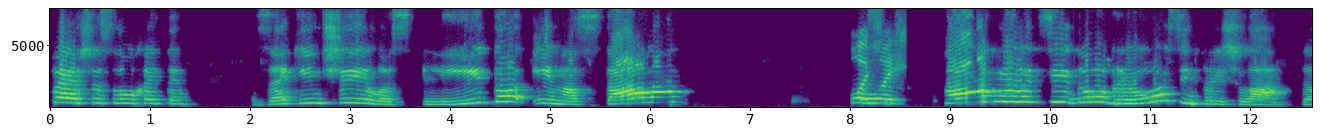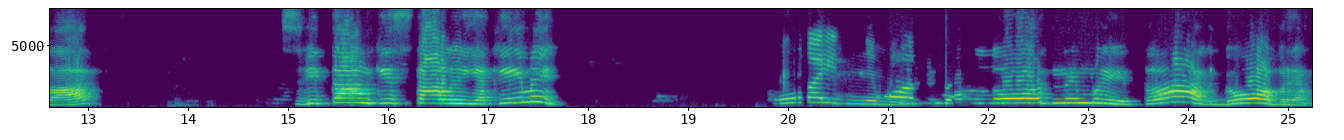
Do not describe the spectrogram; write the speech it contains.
Перше слухайте. Закінчилось літо і настала. Ось. Так, молодці, добре, осінь прийшла. Так. Світанки стали якими? Ходними. Холодними. Так, добре.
